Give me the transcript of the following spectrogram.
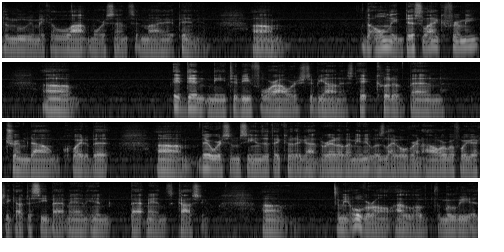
the movie make a lot more sense, in my opinion. Um, the only dislike for me, um, it didn't need to be four hours, to be honest. It could have been trimmed down quite a bit. Um, there were some scenes that they could have gotten rid of. I mean, it was like over an hour before you actually got to see Batman in Batman's costume. Um, I mean, overall, I loved the movie. At,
